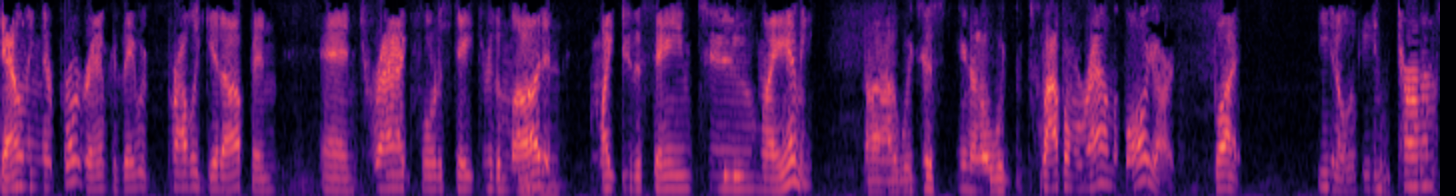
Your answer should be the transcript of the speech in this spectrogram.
downing their program because they would probably get up and and drag Florida State through the mud and might do the same to Miami. Uh, would just you know would slap them around the ball yard, but you know in terms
